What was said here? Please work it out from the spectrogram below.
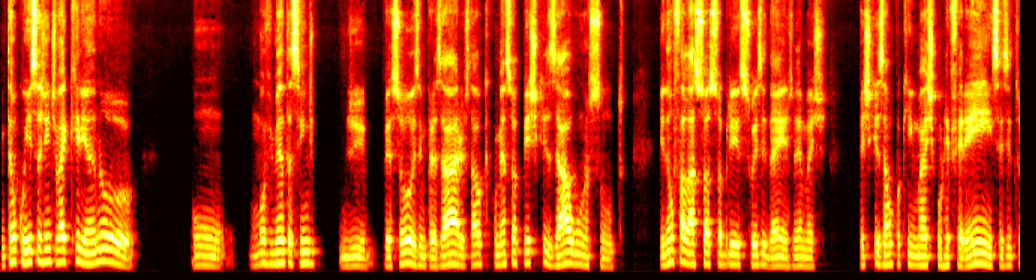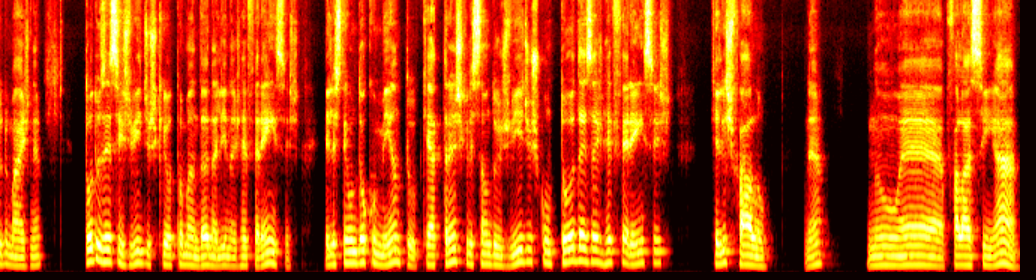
Então, com isso, a gente vai criando um, um movimento assim de, de pessoas, empresários, tal, que começam a pesquisar algum assunto. E não falar só sobre suas ideias, né? Mas pesquisar um pouquinho mais com referências e tudo mais, né? Todos esses vídeos que eu estou mandando ali nas referências, eles têm um documento que é a transcrição dos vídeos com todas as referências que eles falam, né? Não é falar assim, ah.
